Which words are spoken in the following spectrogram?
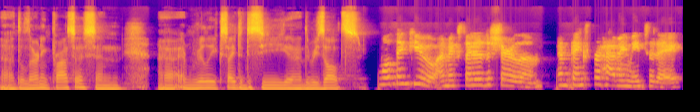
uh, the learning process. And uh, I'm really excited to see uh, the results. Well, thank you. I'm excited to share them. And thanks for having me today.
